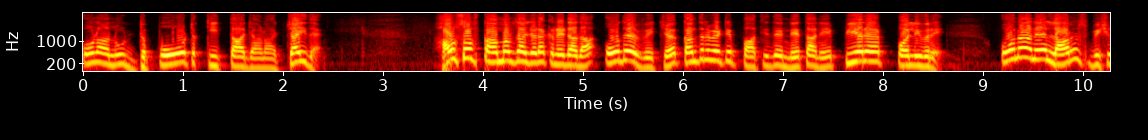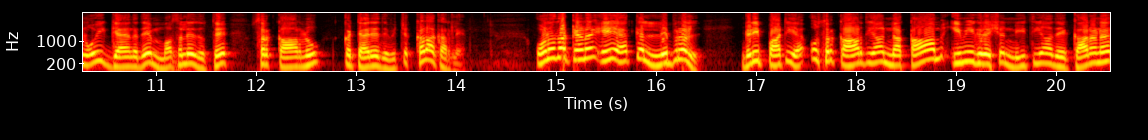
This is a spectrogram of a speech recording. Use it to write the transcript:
ਉਹਨਾਂ ਨੂੰ ਡਿਪੋਰਟ ਕੀਤਾ ਜਾਣਾ ਚਾਹੀਦਾ ਹੈ। ਹਾਊਸ ਆਫ ਕਾਮਨਸ ਦਾ ਜਿਹੜਾ ਕੈਨੇਡਾ ਦਾ, ਉਹਦੇ ਵਿੱਚ ਕੰਜ਼ਰਵੇਟਿਵ ਪਾਰਟੀ ਦੇ ਨੇਤਾ ਨੇ ਪੀਅਰ ਪੋਲੀਵਰੇ ਉਹਨਾਂ ਨੇ ਲਾਰੈਂਸ ਬਿਸ਼ਨੋਈ ਗੈਂਗ ਦੇ ਮਸਲੇ ਦੇ ਉੱਤੇ ਸਰਕਾਰ ਨੂੰ ਕਟਹਿਰੇ ਦੇ ਵਿੱਚ ਖੜਾ ਕਰ ਲਿਆ। ਉਹਨਾਂ ਦਾ ਕਹਿਣਾ ਇਹ ਹੈ ਕਿ ਲਿਬਰਲ ਜਿਹੜੀ ਪਾਰਟੀ ਹੈ, ਉਹ ਸਰਕਾਰ ਦੀਆਂ ਨਾਕਾਮ ਇਮੀਗ੍ਰੇਸ਼ਨ ਨੀਤੀਆਂ ਦੇ ਕਾਰਨ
